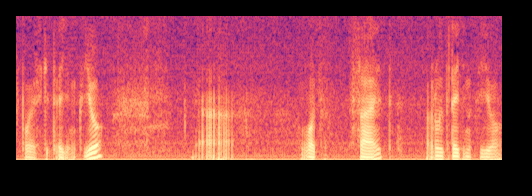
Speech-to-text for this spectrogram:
в поиске TradingView, вот сайт RootRatingView.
